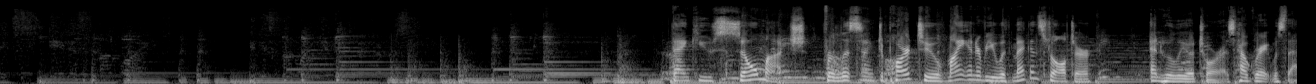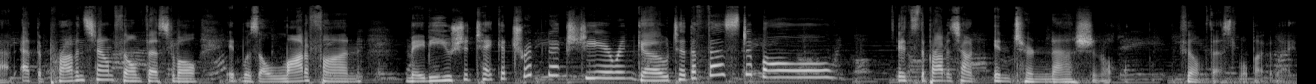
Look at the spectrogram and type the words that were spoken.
It's it is unlike it is unlike anything I've ever seen. Thank you so much for listening to part two of my interview with Megan Stalter and Julio Torres. How great was that? At the Provincetown Film Festival, it was a lot of fun. Maybe you should take a trip next year and go to the festival. It's the Provincetown International Film Festival, by the way.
